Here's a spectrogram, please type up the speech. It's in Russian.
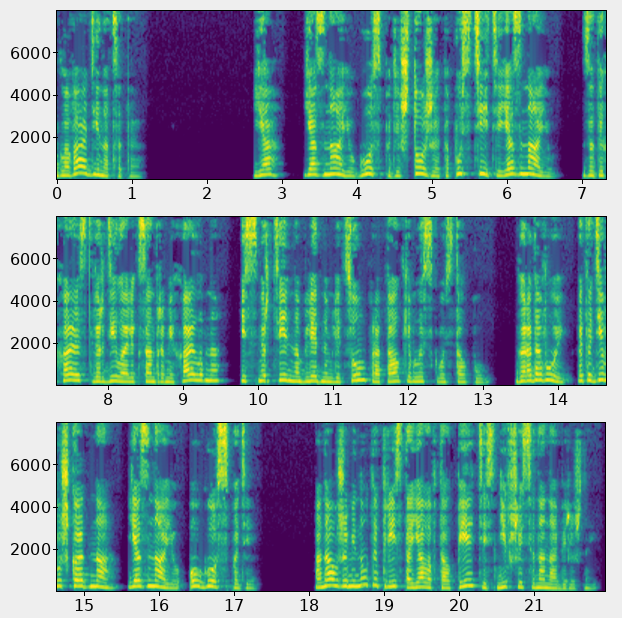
Глава одиннадцатая. «Я... я знаю, Господи, что же это? Пустите, я знаю!» Задыхаясь, твердила Александра Михайловна и с смертельно бледным лицом проталкивалась сквозь толпу. «Городовой, эта девушка одна, я знаю, о Господи!» Она уже минуты три стояла в толпе, теснившейся на набережной.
